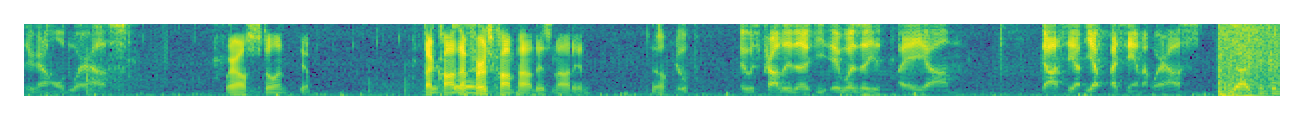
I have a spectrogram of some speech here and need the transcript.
They're gonna hold warehouse. Warehouse still in? Yep. That They're con- that first compound is not in. Nope. It was probably the. It was a a um. Dacia. Yep, I see him at warehouse. Yeah, gotta get some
